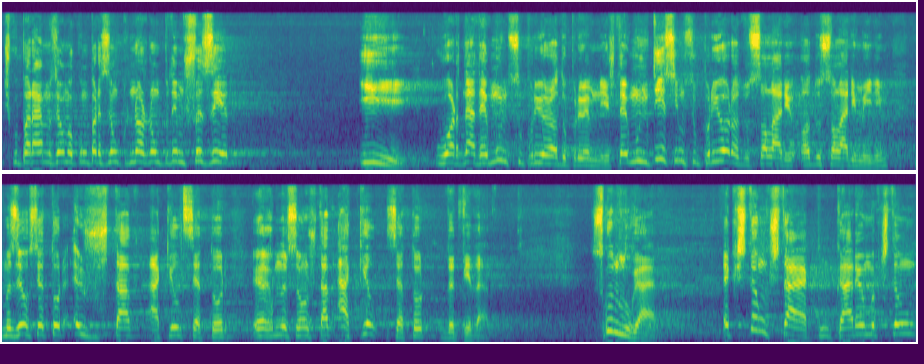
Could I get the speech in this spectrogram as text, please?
desculpará-nos, é uma comparação que nós não podemos fazer e o ordenado é muito superior ao do Primeiro-Ministro, é muitíssimo superior ao do, salário, ao do salário mínimo, mas é o setor ajustado àquele setor, a remuneração ajustada àquele setor de atividade. Segundo lugar, a questão que está a colocar é uma questão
